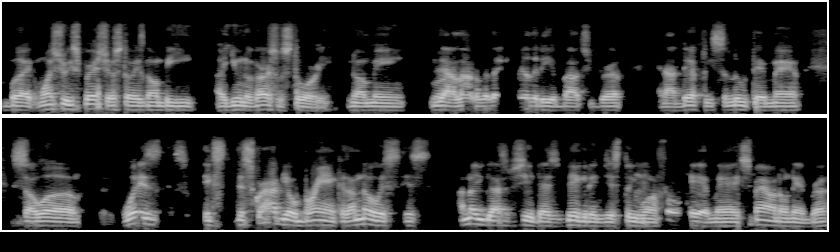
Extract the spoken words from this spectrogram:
but once you express your story, it's gonna be a universal story. You know what I mean? You got a lot of relatability about you, bro. And I definitely salute that, man. So, uh, what is describe your brand? Because I know it's it's I know you got some shit that's bigger than just three one four K, man. Expound on that, bro.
